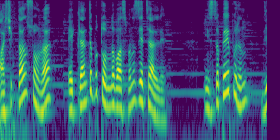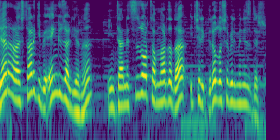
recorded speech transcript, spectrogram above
açtıktan sonra eklenti butonuna basmanız yeterli. Instapaper'ın diğer araçlar gibi en güzel yanı internetsiz ortamlarda da içeriklere ulaşabilmenizdir.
